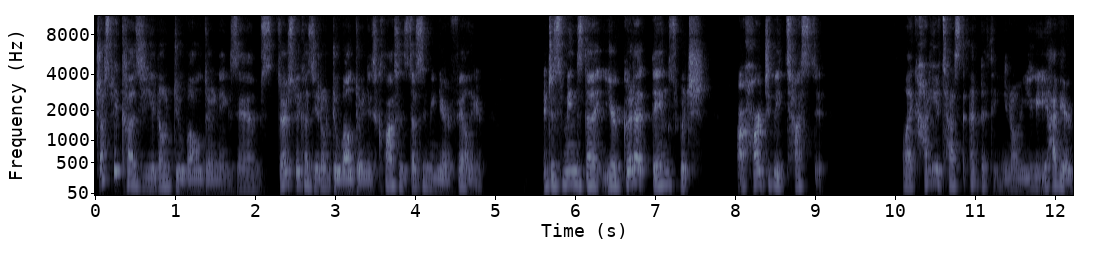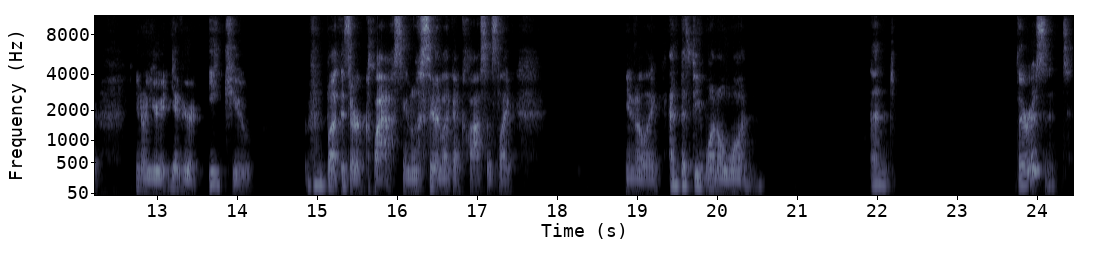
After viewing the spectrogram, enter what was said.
just because you don't do well during the exams, just because you don't do well during these classes, doesn't mean you're a failure. It just means that you're good at things which are hard to be tested. Like how do you test empathy? You know, you, you have your, you know, your you have your EQ, but is there a class? You know, is there like a class that's like, you know, like empathy 101? And there isn't.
